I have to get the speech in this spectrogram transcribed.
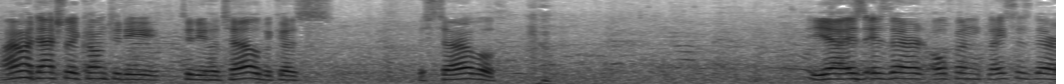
I might actually come to the to the hotel because it's terrible. yeah, is is there open places there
